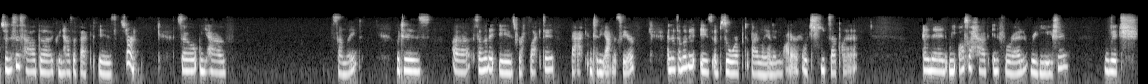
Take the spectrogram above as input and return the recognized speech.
So this is how the greenhouse effect is started. So we have sunlight, which is uh, some of it is reflected back into the atmosphere, and then some of it is absorbed by land and water, which heats our planet. And then we also have infrared radiation, which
